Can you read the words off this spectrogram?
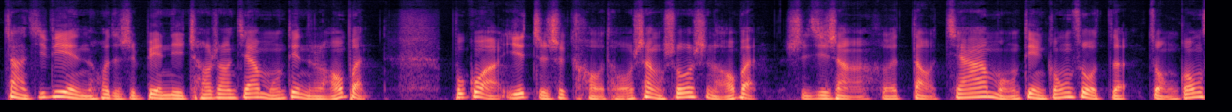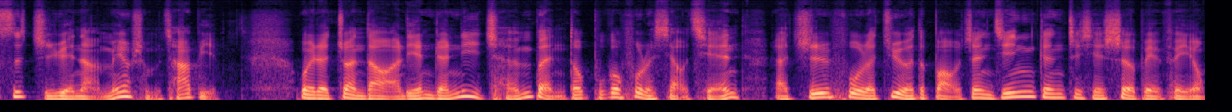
炸鸡店，或者是便利超商加盟店的老板。不过啊，也只是口头上说是老板，实际上啊和到加盟店工作的总公司职员呢没有什么差别。为了赚到啊，连人力成本都不够付的小钱，啊，支付了巨额的保证金跟这些设备费用，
